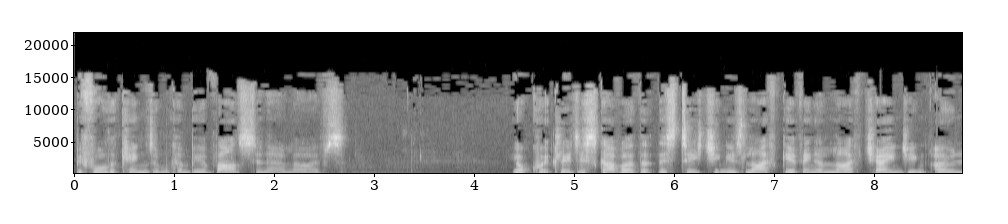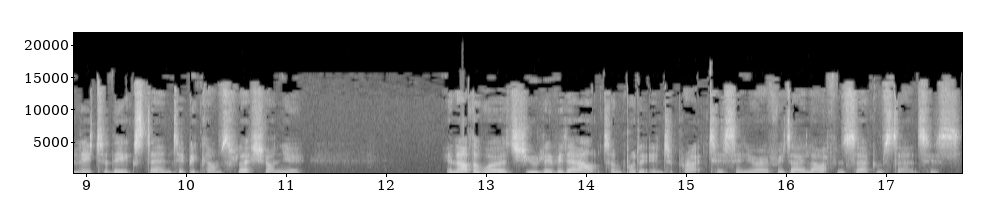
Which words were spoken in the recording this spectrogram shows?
Before the kingdom can be advanced in our lives. You'll quickly discover that this teaching is life giving and life changing only to the extent it becomes flesh on you. In other words, you live it out and put it into practice in your everyday life and circumstances.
